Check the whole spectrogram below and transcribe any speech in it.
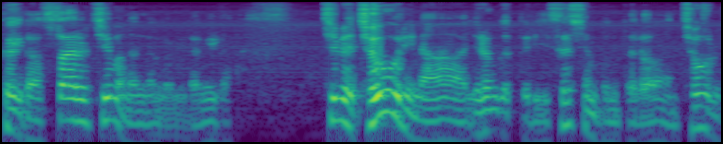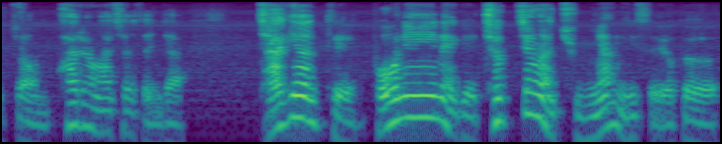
거기다 쌀을 집어넣는 겁니다. 그러니까 집에 저울이나 이런 것들이 있으신 분들은 저울을 좀 활용하셔서 이제 자기한테 본인에게 적정한 중량이 있어요. 그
